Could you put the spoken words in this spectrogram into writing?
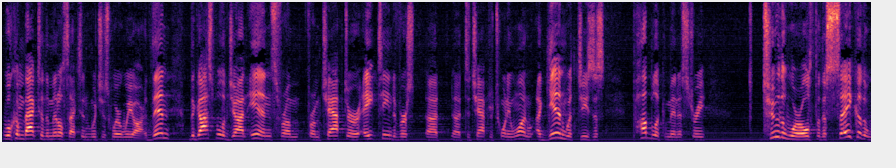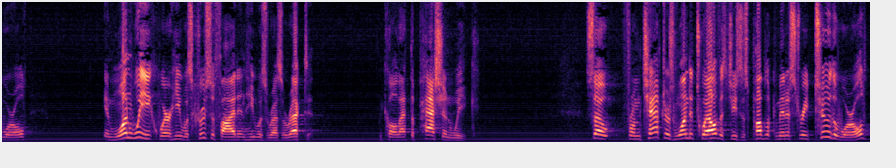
We'll come back to the middle section, which is where we are. Then the Gospel of John ends from, from chapter 18 to, verse, uh, uh, to chapter 21, again with Jesus' public ministry to the world for the sake of the world in one week where he was crucified and he was resurrected. We call that the Passion Week. So, from chapters 1 to 12 is Jesus' public ministry to the world.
